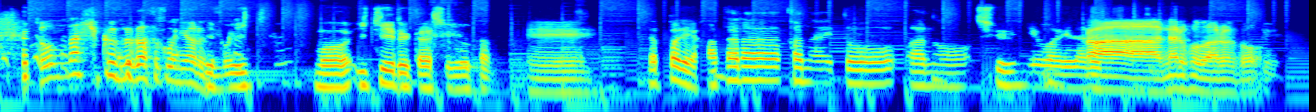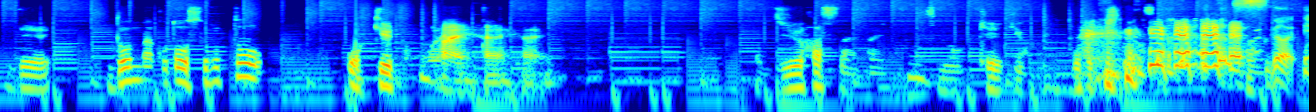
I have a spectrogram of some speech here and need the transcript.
どんな縮図がそこにあるんですもいもう生きるか死ぬか。えやっぱり働かないとあの収入は得らー、れああ、なるほど、なるほど。ない。で、どんなことをするとお給料もらはえるいはいはい。18歳前にその経験をます。すごい。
